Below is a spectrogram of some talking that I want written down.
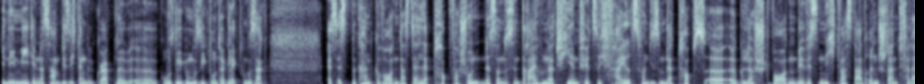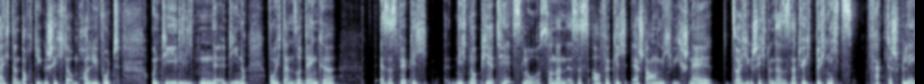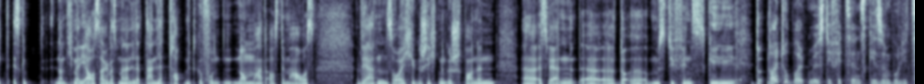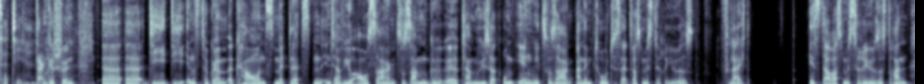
in den Medien, das haben die sich dann gegrabt, eine äh, gruselige Musik drunter gelegt und gesagt, es ist bekannt geworden, dass der Laptop verschwunden ist und es sind 344 Files von diesem Laptops äh, äh, gelöscht worden. Wir wissen nicht, was da drin stand. Vielleicht dann doch die Geschichte um Hollywood und die Eliten, die wo ich dann so denke, es ist wirklich nicht nur pietätslos, sondern es ist auch wirklich erstaunlich, wie schnell solche Geschichten, und das ist natürlich durch nichts faktisch belegt. Es gibt noch nicht mal die Aussage, dass man da einen Laptop mitgefunden hat aus dem Haus werden solche Geschichten gesponnen. Äh, es werden äh, äh, Mystifinski, Deutobold Mystifizinski Symbolizetti. Dankeschön, äh, äh, die, die Instagram-Accounts mit letzten Interview-Aussagen zusammengeklamüsert, um irgendwie zu sagen, an dem Tod ist etwas Mysteriöses. Vielleicht ist da was Mysteriöses dran.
